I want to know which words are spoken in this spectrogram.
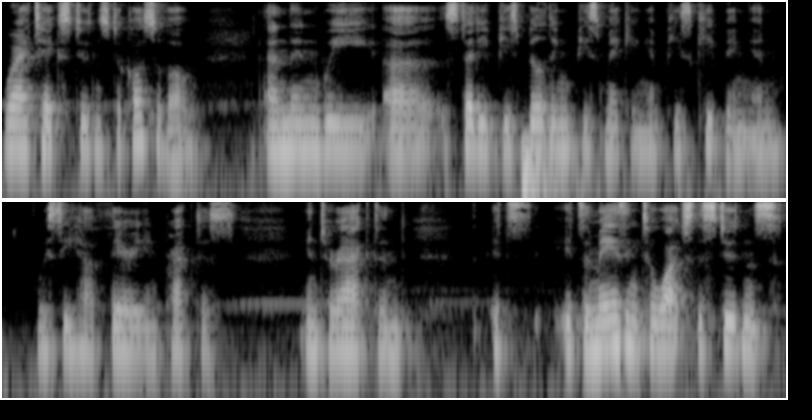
where I take students to Kosovo. And then we uh, study peace building, peacemaking, and peacekeeping, and we see how theory and practice interact. And it's it's amazing to watch the students.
